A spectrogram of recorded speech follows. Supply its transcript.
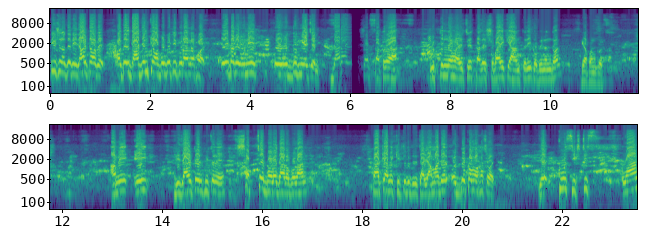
টিউশন ওদের রেজাল্ট হবে? ওদের গার্জেনকে অবগতি করানো হয়। এইভাবে উনি উদ্যোগ নিয়েছেন। যারা সব ছাত্ররা উত্তীর্ণ হয়েছে, তাদের সবাইকে আন্তরিক অভিনন্দন জ্ঞাপন করছি। আমি এই রেজাল্টের পিছনে সবচেয়ে বড় যার অবদান, তাকে আমি কৃতিত্ব দিতে চাই। আমাদের অধ্যক্ষ মহাশয় যে two sixty one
